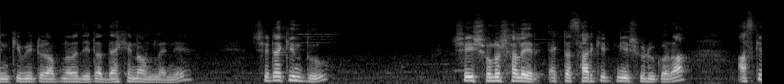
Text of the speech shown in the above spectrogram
ইনকিউবেটর আপনারা যেটা দেখেন অনলাইনে, সেটা কিন্তু সেই ষোলো সালের একটা সার্কিট নিয়ে শুরু করা। আজকে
